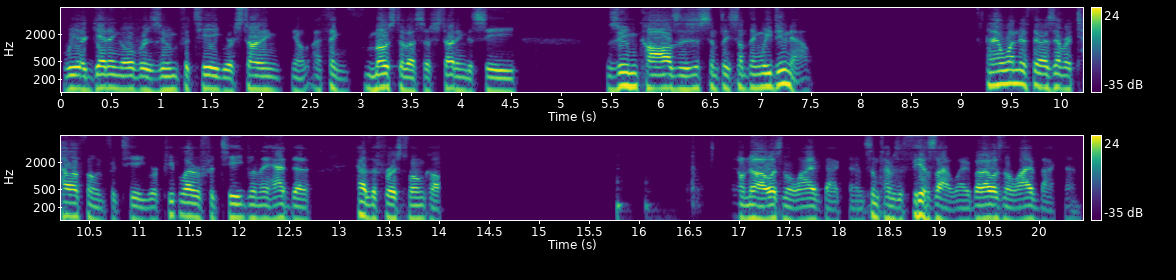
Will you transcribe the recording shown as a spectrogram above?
we are getting over zoom fatigue we're starting you know i think most of us are starting to see zoom calls is just simply something we do now. And i wonder if there was ever telephone fatigue. Were people ever fatigued when they had to have the first phone call? I don't know. I wasn't alive back then. Sometimes it feels that way but i wasn't alive back then.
